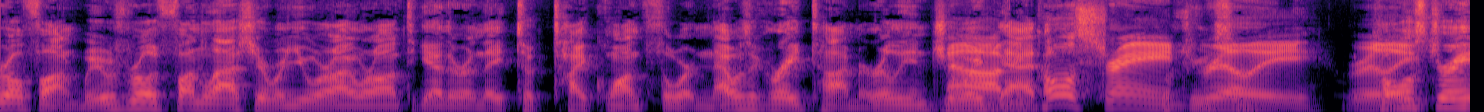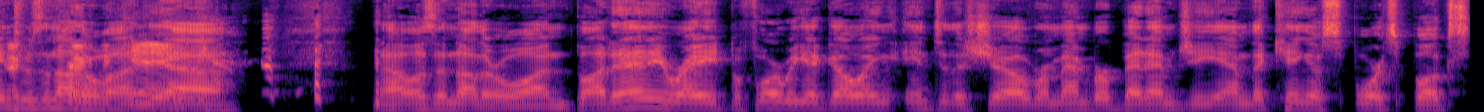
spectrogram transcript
real fun. It was really fun last year when you and I were on together and they took Tyquan Thornton. That was a great time. I really enjoyed oh, mean, that. Cole Strange, really, really. Cole Strange was another one. Yeah. that was another one. But at any rate, before we get going into the show, remember BetMGM, the king of sports books,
